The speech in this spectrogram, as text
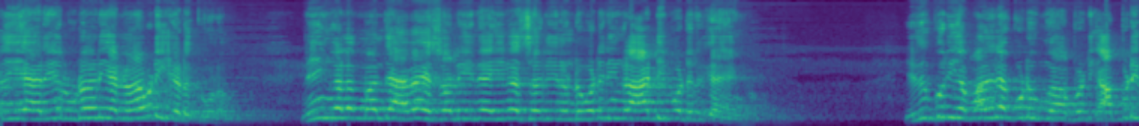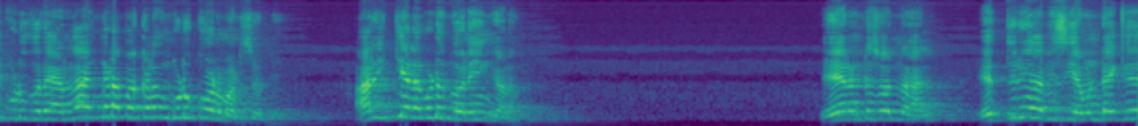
அதிகாரிகள் உடனடியாக நடவடிக்கை எடுக்கணும். நீங்களும் வந்து அவன் சொல்லின இவன் சொல்லினு கூட நீங்கள் ஆட்டி போட்டுருக்காங்க. இதுக்குரிய பதிலை கொடுங்க. அப்படி அப்படி கொடுக்குறேன்னா எங்கட மக்களும் கொடுக்கணும்னு சொல்லி. அறிக்கையில் கொடுங்க நீங்களும். ஏனென்று சொன்னால் எத்தனையோ விஷயம். இன்றைக்கு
